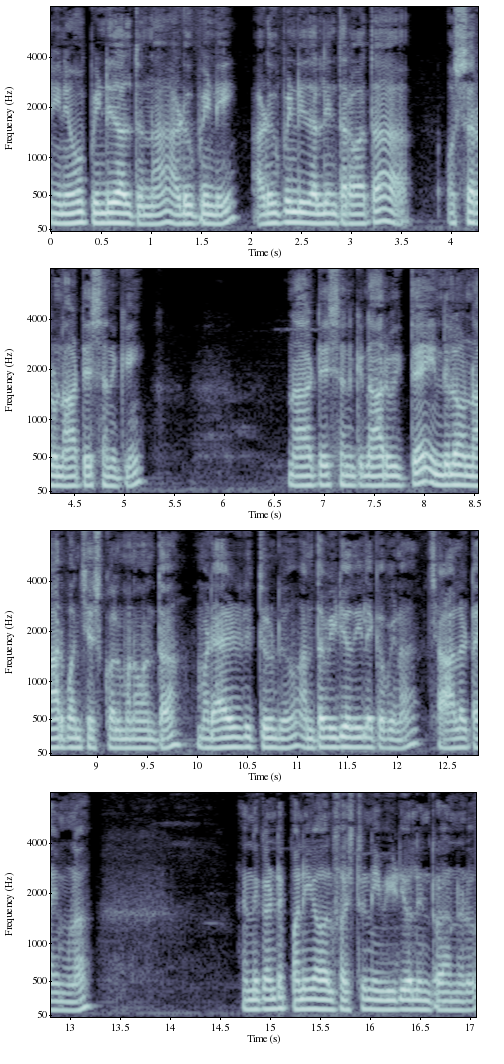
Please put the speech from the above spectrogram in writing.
నేనేమో పిండి చల్లుతున్నా అడుగు పిండి. అడుగు పిండి చల్లిన తర్వాత వస్తారు నాటేసానికి నాటేసానికి నారు విక్తే ఇందులో నారు పని చేసుకోవాలి మనం అంతా మా డాడీ తిండు అంత వీడియో తీయలేకపోయినా. చాలా టైంలో ఎందుకంటే పని కావాలి. ఫస్ట్ నీ వీడియోలు ఇంట్రా అన్నాడు.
